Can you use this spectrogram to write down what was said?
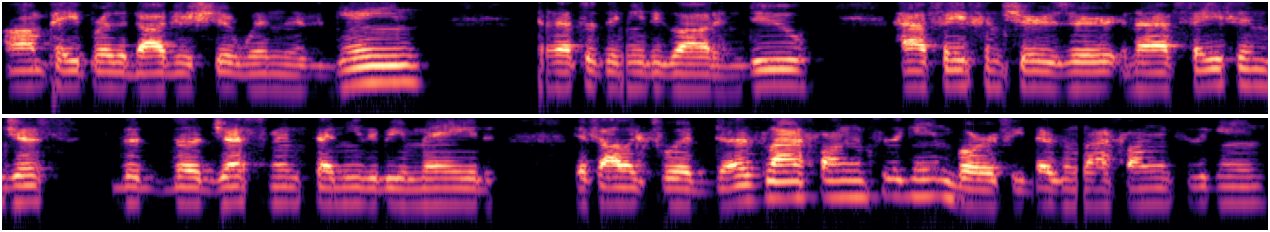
on paper, the Dodgers should win this game. And that's what they need to go out and do. Have faith in Scherzer and have faith in just the, the adjustments that need to be made if Alex Wood does last long into the game or if he doesn't last long into the game.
